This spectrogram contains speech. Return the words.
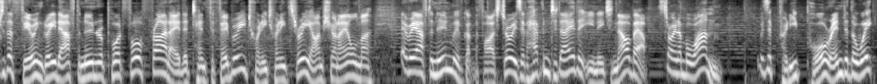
to the Fear and Greed Afternoon Report for Friday, the 10th of February 2023. I'm Sean Aylmer. Every afternoon, we've got the five stories that happened today that you need to know about. Story number one it was a pretty poor end of the week,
